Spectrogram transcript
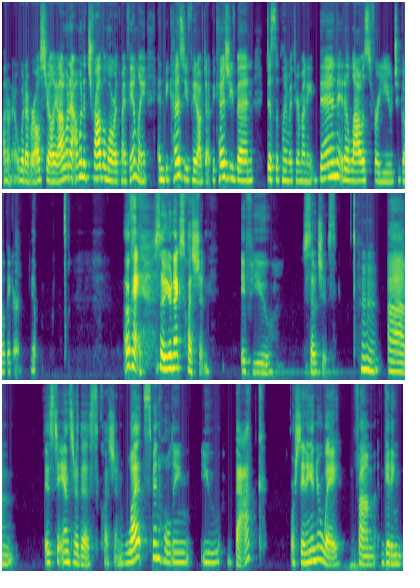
I don't know, whatever, Australia. I want to, I want to travel more with my family. And because you've paid off debt, because you've been disciplined with your money, then it allows for you to go bigger. Okay, so your next question, if you so choose. um, is to answer this question What's been holding you back or standing in your way from getting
